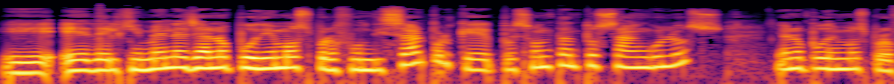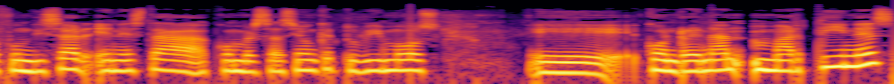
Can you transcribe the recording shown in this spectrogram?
Eh, Edel Jiménez ya no pudimos profundizar porque pues son tantos ángulos, ya no pudimos profundizar en esta conversación que tuvimos eh, con Renan Martínez,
